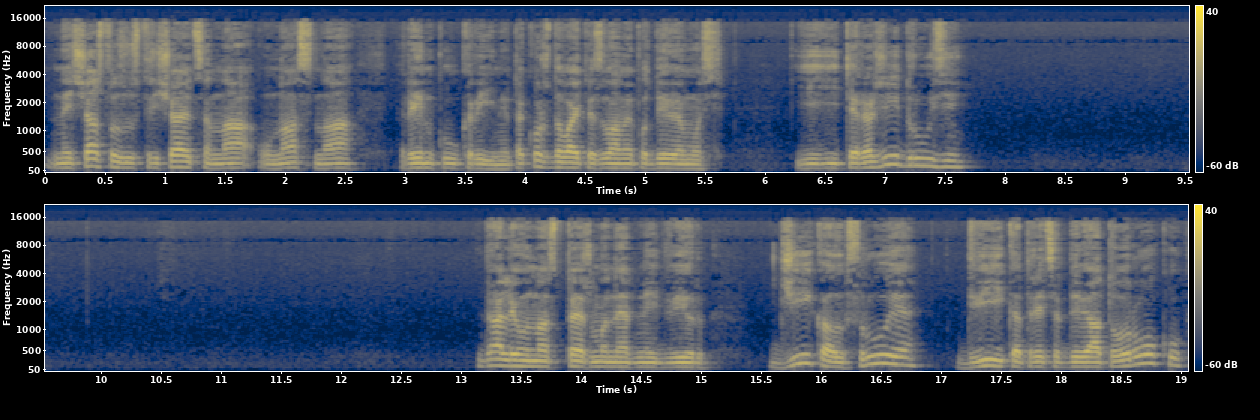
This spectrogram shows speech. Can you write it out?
Не часто зустрічається на, у нас на ринку України. Також давайте з вами подивимось її тиражі, друзі. Далі у нас теж монетний двір G, Калсрує, двійка 39-го року,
